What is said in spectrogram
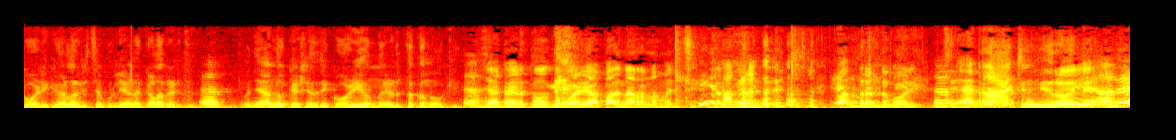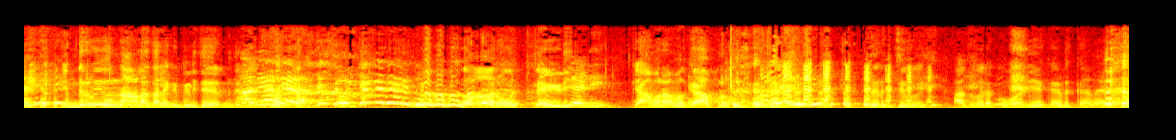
കോഴിക്ക് കളറിച്ച അടിച്ച പുള്ളിയാണ് കളർ അടിച്ചത്. അപ്പൊ ഞാൻ ലൊക്കേഷൻ എതിരി കോഴി ഒന്ന് എടുത്തൊക്കെ നോക്കി. ചേട്ടൻ എടുത്തു നോക്കി കോഴി. ആ പതിനാറെണ്ണം മരിച്ചു. പന്ത്രണ്ട്. കോഴി. ചേട്ടൻ ആക്ഷൻ ഹീറോ അല്ലേ? അതെ. ഇന്റർവ്യൂ ഒന്നും ആളെ തലക്കിട്ടിടിച്ചു അതെ അതെ. അത് ചോദിക്കാൻ വരെയായിരുന്നു ആറ് ഒറ്റ ഇടി. Camera camera. തെറിച്ചു പോയി. അതുപോലെ കോഴിയൊക്കെ എടുക്കാനായിട്ട്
